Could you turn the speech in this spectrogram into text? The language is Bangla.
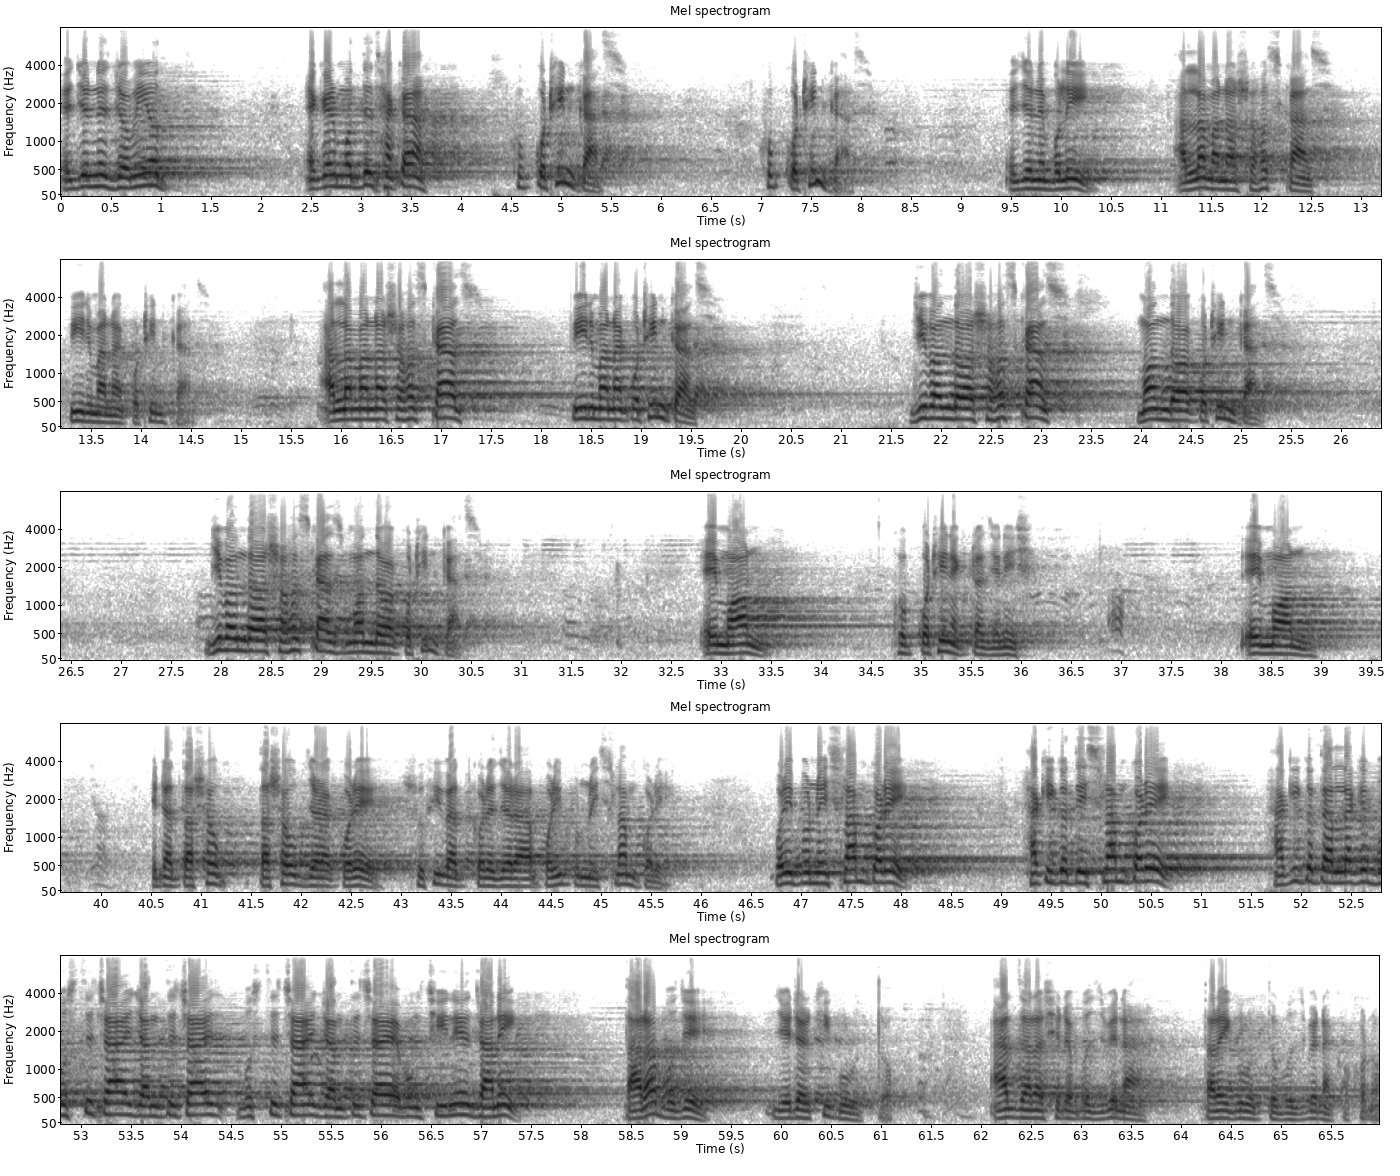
এই জন্যে জমিয়ত একের মধ্যে থাকা খুব কঠিন কাজ, খুব কঠিন কাজ। এই জন্য বলি, আল্লাহ মানা সহজ কাজ, পীর মানা কঠিন কাজ। আল্লাহ মানা সহজ কাজ, পীর মানা কঠিন কাজ। জীবন দেওয়া সহজ কাজ, মন দেওয়া কঠিন কাজ। জীবন দেওয়া সহজ কাজ মন দেওয়া কঠিন কাজ। এই মন খুব কঠিন একটা জিনিস। এই মন, এটা তাসাউ তাসাউব যারা করে, সুফিবাদ করে, যারা পরিপূর্ণ ইসলাম করে, পরিপূর্ণ ইসলাম করে, হাকিকতে ইসলাম করে, হাকিকতে আল্লাহকে বুঝতে চায়, জানতে চায়, বুঝতে চায়, জানতে চায় এবং চিনে, জানে তারা বোঝে যে এটার কী গুরুত্ব। আর যারা সেটা বুঝবে না, তারাই গুরুত্ব বুঝবে না কখনো।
